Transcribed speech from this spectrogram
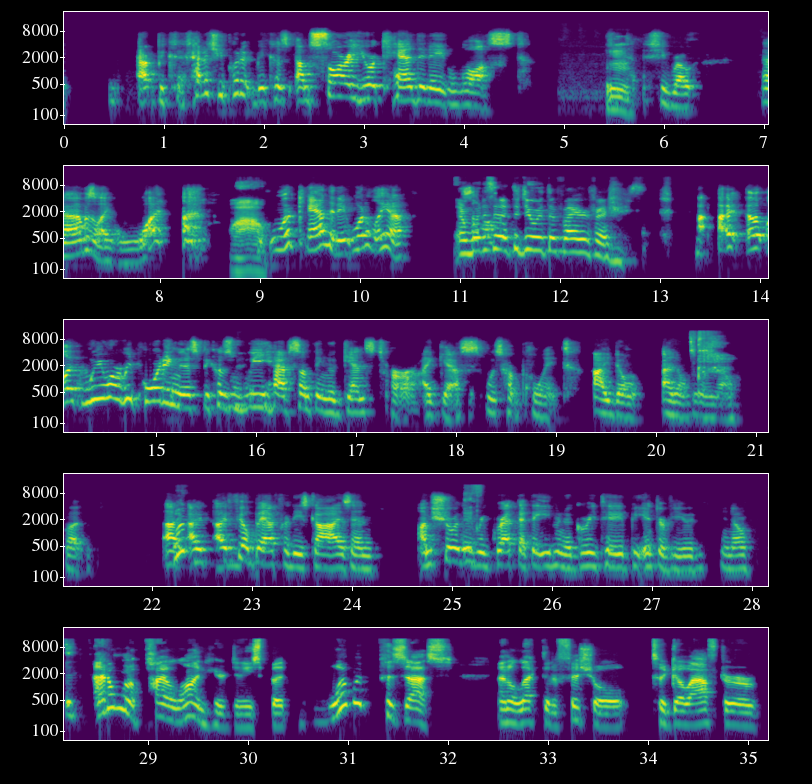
uh, Because how did she put it? Because I'm sorry, your candidate lost. Mm. She wrote. And I was like, "What? Wow. what candidate? What you know?" And what does So- it have to do with the firefighters? I, I uh, like we were reporting this because we have something against her. I guess was her point. I don't. I don't really know, but I, I, I feel bad for these guys, and I'm sure they regret that they even agreed to be interviewed. You know, I don't want to pile on here, Denise, but what would possess an elected official to go after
